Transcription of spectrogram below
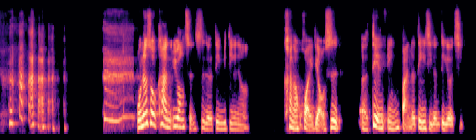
我那时候看《欲望城市》的 DVD 呢，看到坏掉，是呃电影版的第一集跟第二集。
